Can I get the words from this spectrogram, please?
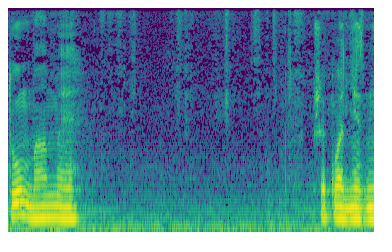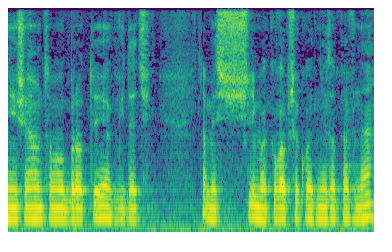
tu mamy przekładnię zmniejszającą obroty. Jak widać, tam jest ślimakowa przekładnia zapewne.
